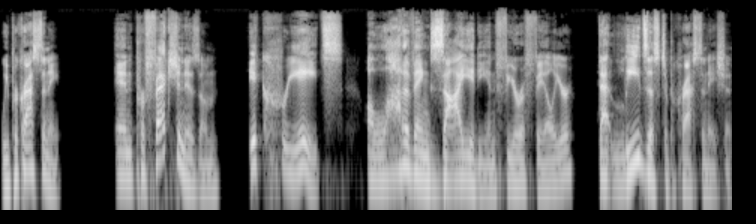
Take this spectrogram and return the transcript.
we procrastinate. And perfectionism, it creates a lot of anxiety and fear of failure that leads us to procrastination.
